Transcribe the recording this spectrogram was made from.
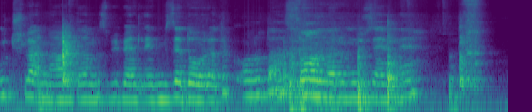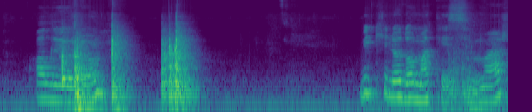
Uçlarını aldığımız biberlerimizi doğradık. Onu da soğanlarımın üzerine alıyorum. Bir kilo domatesim var.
